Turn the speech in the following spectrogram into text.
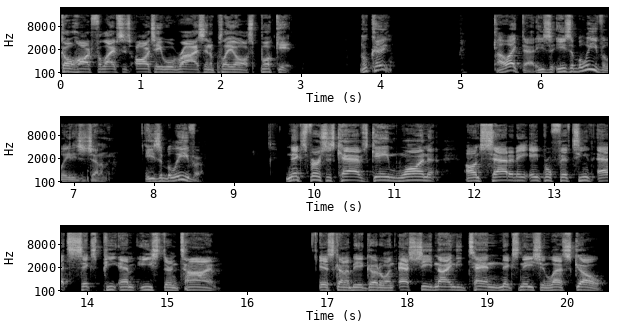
Go hard for life says RJ will rise in the playoffs. Book it. Okay. I like that. He's a, he's a believer, ladies and gentlemen. He's a believer. Knicks versus Cavs, game one on Saturday, April 15th at 6 p.m. Eastern Time. It's going to be a good one. SG 9010, Knicks Nation, let's go.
